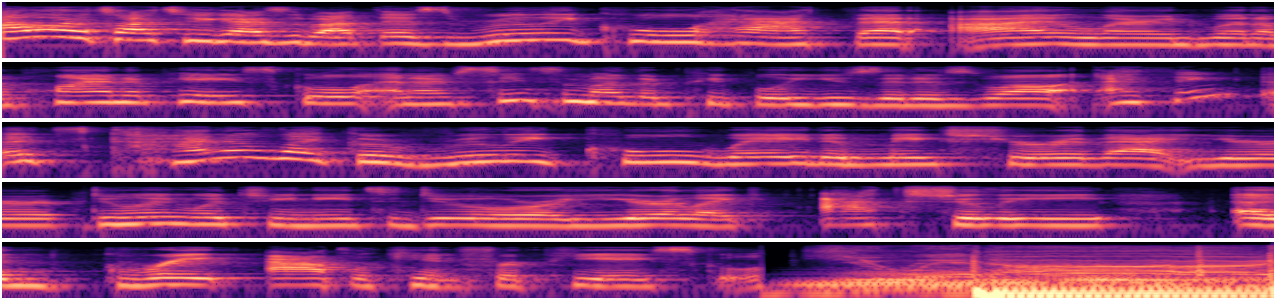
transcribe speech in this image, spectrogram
I want to talk to you guys about this really cool hack that I learned when applying to PA school, and I've seen some other people use it as well. I think it's kind of like a really cool way to make sure that you're doing what you need to do or you're like actually a great applicant for PA school. You and I,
